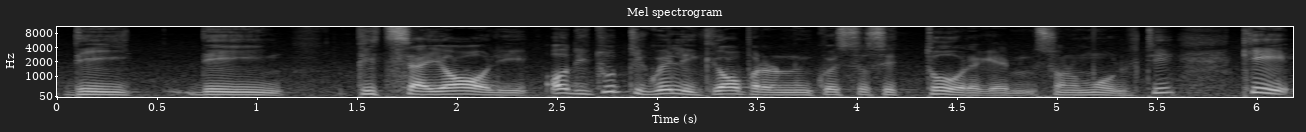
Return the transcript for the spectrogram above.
dei, dei pizzaioli o di tutti quelli che operano in questo settore, che sono molti, che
